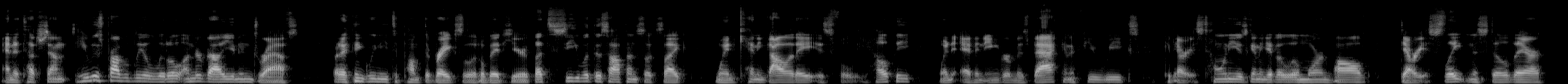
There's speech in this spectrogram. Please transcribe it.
and a touchdown. He was probably a little undervalued in drafts, but I think we need to pump the brakes a little bit here. Let's see what this offense looks like when Kenny Golladay is fully healthy, when Evan Engram is back in a few weeks. Kadarius Toney is going to get a little more involved. Darius Slayton is still there.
